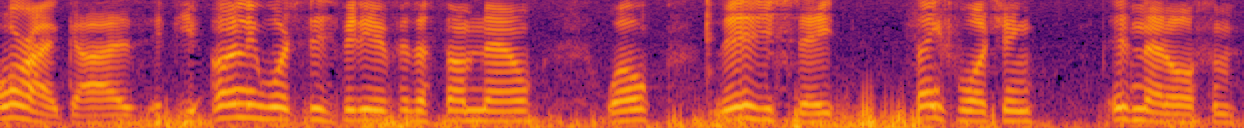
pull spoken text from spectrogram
Alright guys, if you only watch this video for the thumbnail, well, there's your seat. Thanks for watching. Isn't that awesome?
